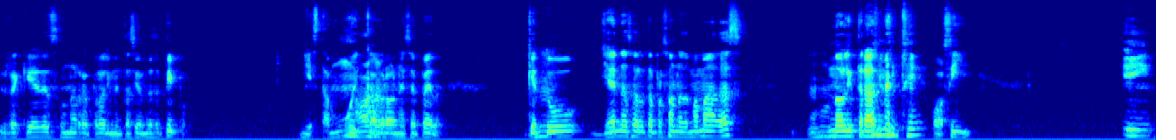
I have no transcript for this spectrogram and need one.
requieres una retroalimentación de ese tipo. Y está muy Ajá. cabrón ese pedo. Que tú llenas a la otra persona de mamadas Ajá. no literalmente, o sí. Y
